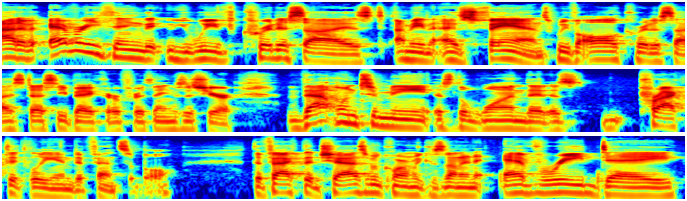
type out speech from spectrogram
out of everything that we've criticized, I mean, as fans, we've all criticized Dusty Baker for things this year. That one to me is the one that is practically indefensible. The fact that Chas McCormick is not an everyday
